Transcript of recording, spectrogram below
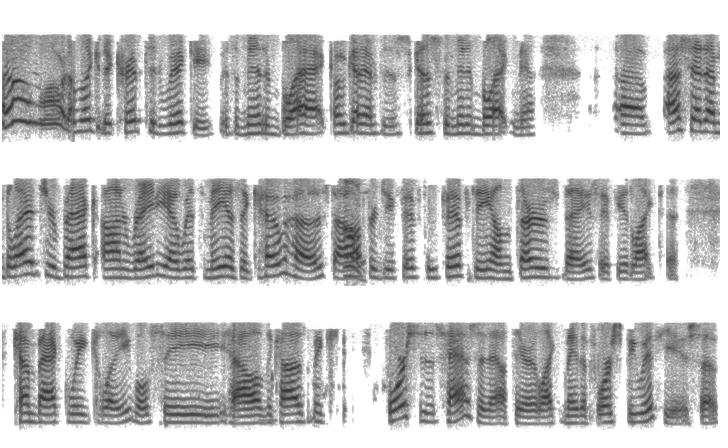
oh Lord, I'm looking at Cryptid Wiki with the Men in Black. I'm gonna have to discuss the Men in Black now. Uh, I said I'm glad you're back on radio with me as a co-host. I Oh. offered you fifty-fifty on Thursdays if you'd like to come back weekly. We'll see how the cosmic forces has it out there. Like may the force be with you. So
